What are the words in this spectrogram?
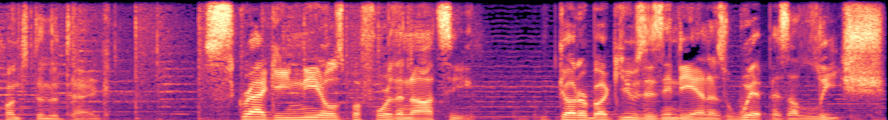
Punched in the tank. Scraggy kneels before the Nazi. Gutterbug uses Indiana's whip as a leash.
